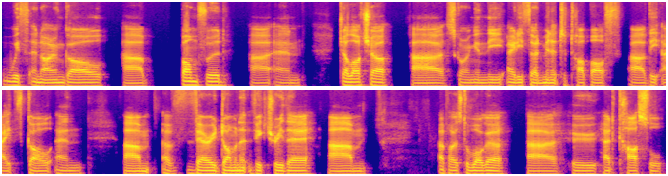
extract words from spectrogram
with an own goal. Bomford and Jalocha uh, scoring in the 83rd minute to top off uh, the eighth goal and um, a very dominant victory there, um, opposed to Wagga, uh, who had Castle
